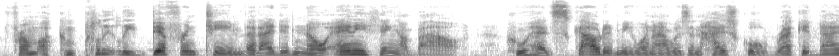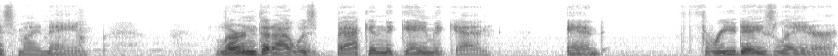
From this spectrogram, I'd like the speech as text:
from a completely different team that i didn't know anything about who had scouted me when i was in high school recognized my name learned that I was back in the game again, and three days later,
